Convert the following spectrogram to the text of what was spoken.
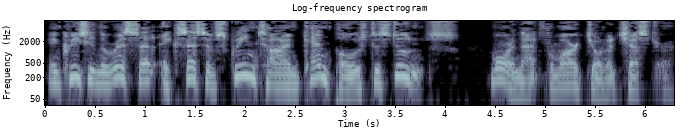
increasing the risks that excessive screen time can pose to students. More on that from our Jonah Chester.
